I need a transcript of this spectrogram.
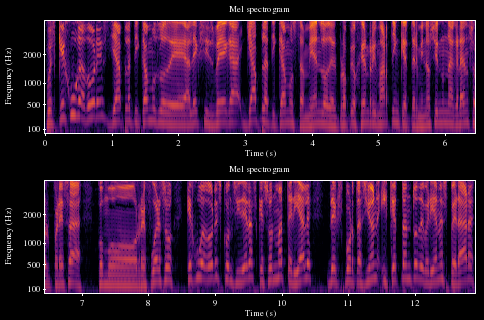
pues qué jugadores, ya platicamos lo de Alexis Vega, ya platicamos también lo del propio Henry Martin, que terminó siendo una gran sorpresa como refuerzo. ¿Qué jugadores consideras que son material de exportación y qué tanto deberían esperar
